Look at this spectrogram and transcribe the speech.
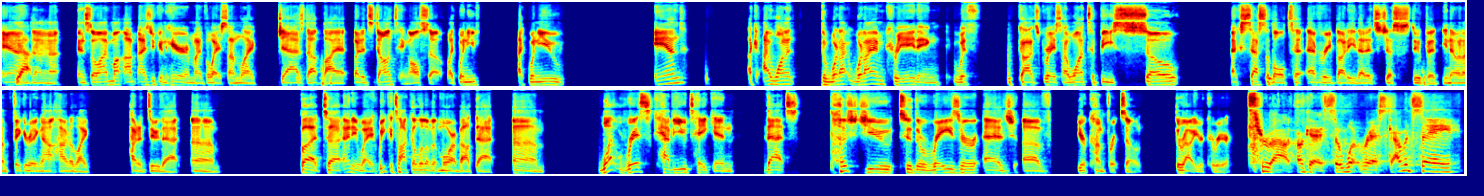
And yeah. Uh, and so I'm, I'm as you can hear in my voice, I'm like jazzed up by it, but it's daunting also. Like when you like when you and like I want it the what I what I am creating with God's grace, I want to be so accessible to everybody that it's just stupid, you know, and I'm figuring out how to like how to do that. Um but uh, anyway, we could talk a little bit more about that. Um, what risk have you taken that's pushed you to the razor edge of your comfort zone throughout your career? Throughout. Okay. So what risk? I would say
